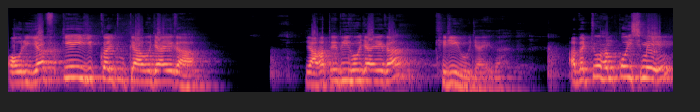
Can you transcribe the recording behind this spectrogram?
और एफ़ के इज़ इक्वल टू क्या हो जाएगा? यहाँ पे भी हो जाएगा थ्री हो जाएगा। अब बच्चों, हमको इसमें,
